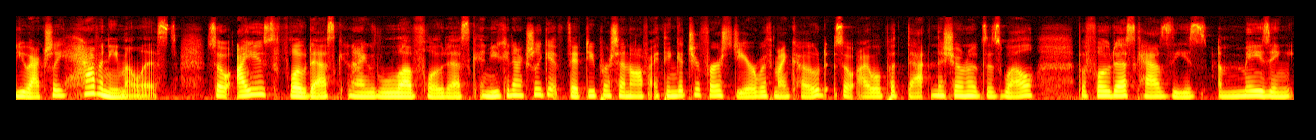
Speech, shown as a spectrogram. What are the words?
you actually have an email list. So I use Flodesk and I love Flodesk, and you can actually get 50% off. I think it's your first year with my code. So I will put that in the show notes as well. But Flodesk has these amazing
